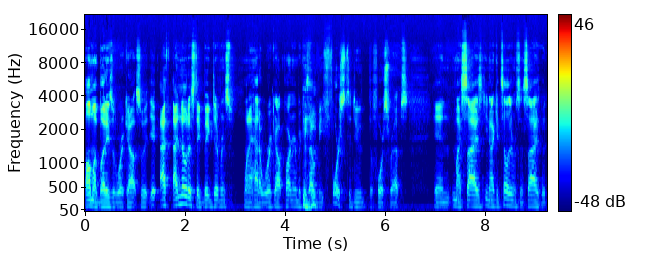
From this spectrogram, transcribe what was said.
all my buddies would work out. So it, it, I I noticed a big difference when I had a workout partner because Mm-hmm. I would be forced to do the force reps, and my size. You know I could tell the difference in size, but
